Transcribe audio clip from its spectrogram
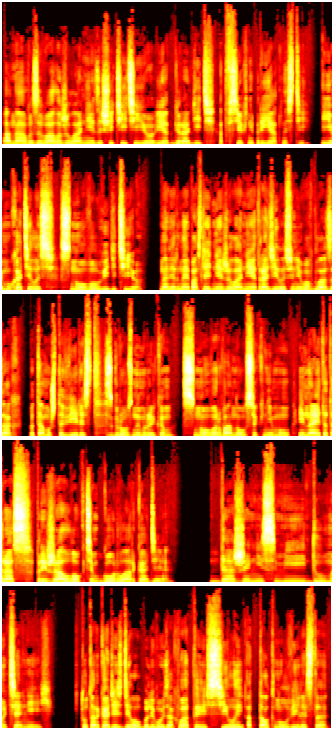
Она вызывала желание защитить ее и отгородить от всех неприятностей. Ему хотелось снова увидеть ее. Наверное, последнее желание отразилось у него в глазах, потому что Велест с грозным рыком снова рванулся к нему и на этот раз прижал локтем горло Аркадия. «Даже не смей думать о ней». Тут Аркадий сделал болевой захват и силой оттолкнул Велеста.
